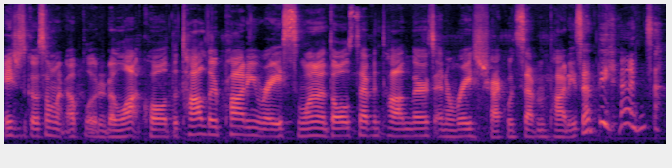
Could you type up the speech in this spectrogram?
Ages ago, someone uploaded a lot called "The Toddler Potty Race." One adult, seven toddlers, and a racetrack with seven potties at the end.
